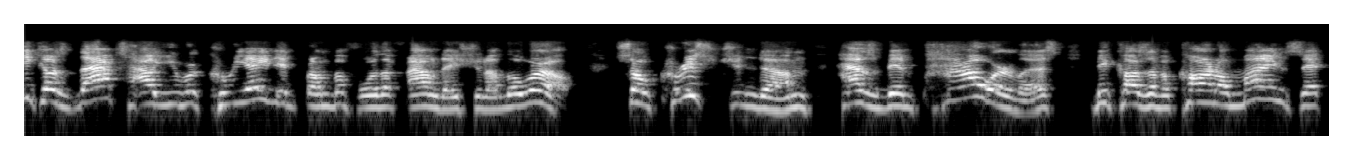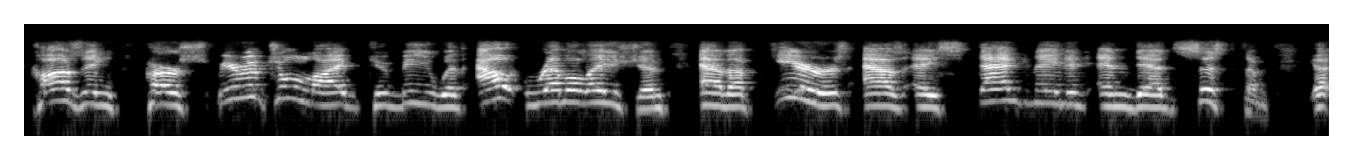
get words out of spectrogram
because that's how you were created from before the foundation of the world. So Christendom has been powerless because of a carnal mindset, causing her spiritual life to be without revelation and appears as a stagnated and dead system. Uh,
